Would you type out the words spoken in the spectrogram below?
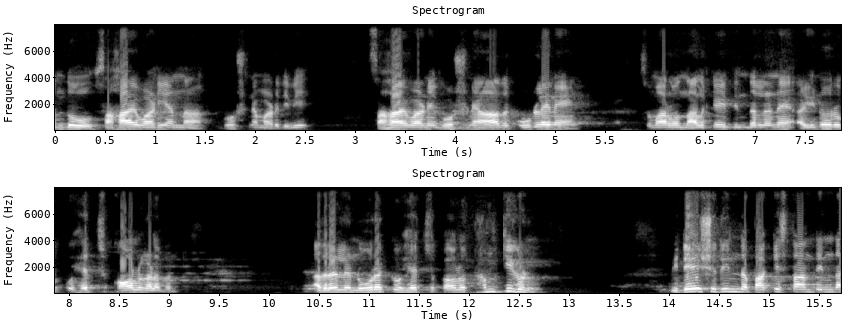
ಒಂದು ಸಹಾಯವಾಣಿಯನ್ನ ಘೋಷಣೆ ಮಾಡಿದೀವಿ. ಸಹಾಯವಾಣಿ ಘೋಷಣೆ ಆದ ಕೂಡಲೇನೆ ಸುಮಾರು ಒಂದು ನಾಲ್ಕೈದು ದಿನದಲ್ಲೇ ಐನೂರಕ್ಕೂ ಹೆಚ್ಚು ಕಾಲ್ಗಳು ಬಂತು. ಅದರಲ್ಲಿ ನೂರಕ್ಕೂ ಹೆಚ್ಚು ಕಾಲು ಧಮಕಿಗಳು. ವಿದೇಶದಿಂದ, ಪಾಕಿಸ್ತಾನದಿಂದ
